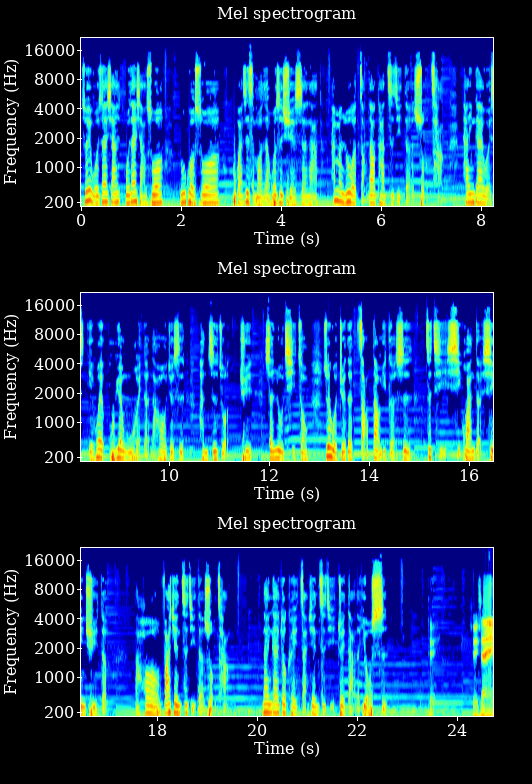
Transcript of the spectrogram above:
所以我在想，我在想说，如果说不管是什么人或是学生啊，他们如果找到他自己的所长，他应该也也会无怨无悔的，然后就是很执着去深入其中。所以我觉得找到一个是自己喜欢的兴趣的，然后发现自己的所长，那应该都可以展现自己最大的优势。对。所以在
